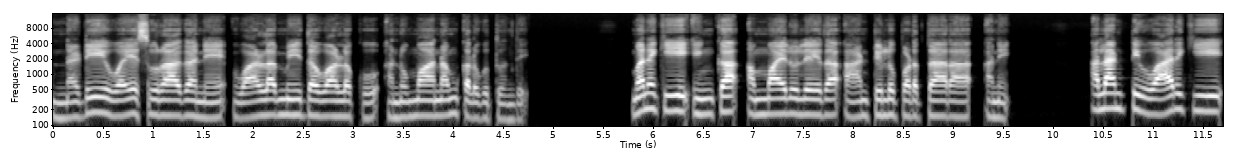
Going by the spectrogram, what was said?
నడి వయసు రాగానే వాళ్ళ మీద వాళ్ళకు అనుమానం కలుగుతుంది. మనకి ఇంకా అమ్మాయిలు లేదా ఆంటీలు పడతారా అని. అలాంటి వారికి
